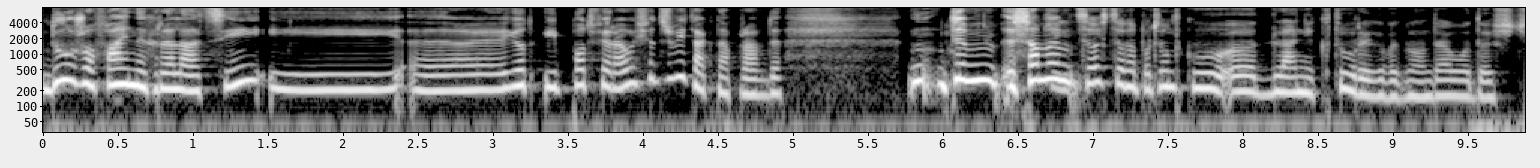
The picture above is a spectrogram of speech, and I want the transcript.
Dużo fajnych relacji i, e, i potwierały się drzwi tak naprawdę. Tym samym... Czyli coś, co na początku e, dla niektórych wyglądało dość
